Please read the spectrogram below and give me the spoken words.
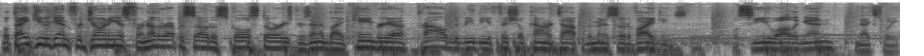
Well, thank you again for joining us for another episode of Skol Stories presented by Cambria, proud to be the official countertop of the Minnesota Vikings. We'll see you all again next week.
